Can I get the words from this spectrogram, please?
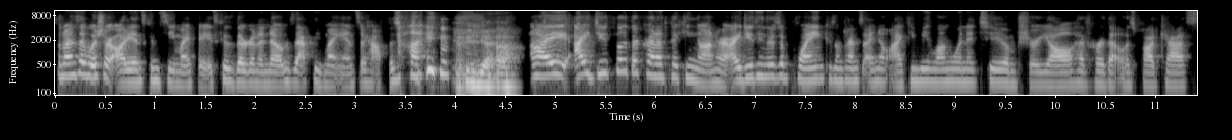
sometimes I wish our audience can see my face because they're gonna know exactly my answer half the time. yeah. I I do feel like they're kind of picking on her. I do think there's a point because sometimes I know I can be long-winded too. I'm sure y'all have heard that on this podcast.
